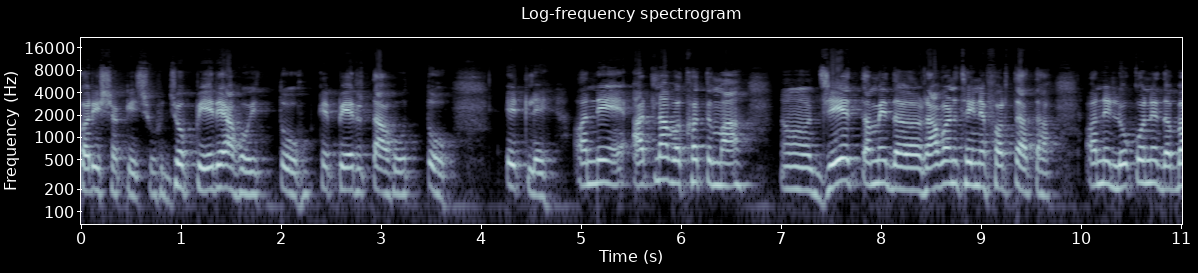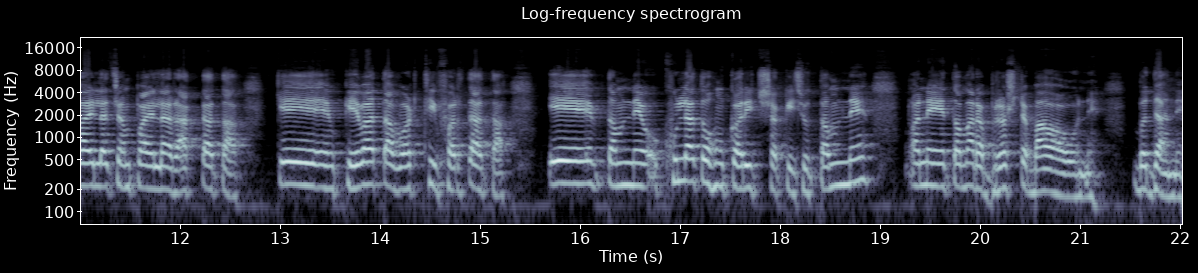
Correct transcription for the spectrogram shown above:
કરી શકી છું. જો પહેર્યા હોય તો, કે પહેરતા હો તો. એટલે અને આટલા વખતમાં જે તમે રાવણ થઈને ફરતા હતા અને લોકોને દબાયેલા, ચંપાયેલા રાખતા હતા કે કહેવાતા વટથી ફરતા હતા એ તમને ખુલ્લા તો હું કરી જ શકી છું તમને અને તમારા ભ્રષ્ટ બાવાઓને, બધાને.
